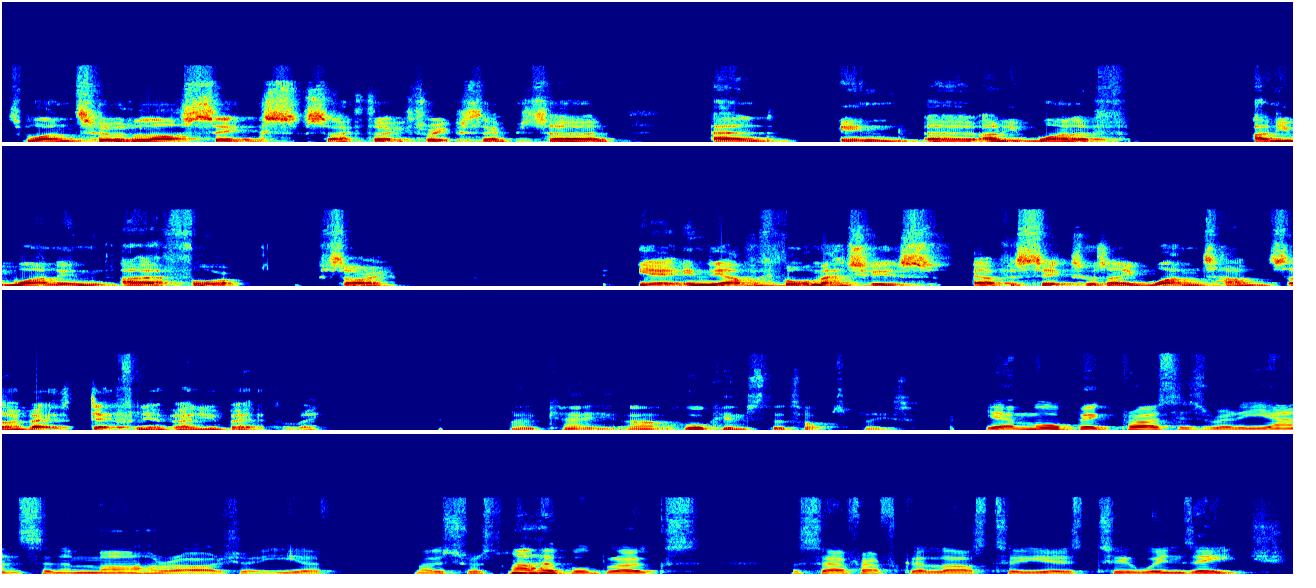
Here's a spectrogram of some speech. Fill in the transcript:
It's won two of the last six, so thirty three percent return, and in uh, only one of only one in uh, four. Sorry, yeah, in the other four matches out of six was only one ton, so that is definitely a value bet for me. Okay, uh, Hawkins, the tops, please. Yeah, more big prices really. Jansen and Maharaj, yeah, most reliable blokes for South Africa last two years, two wins each.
